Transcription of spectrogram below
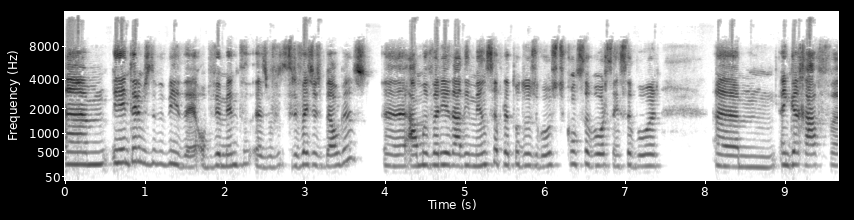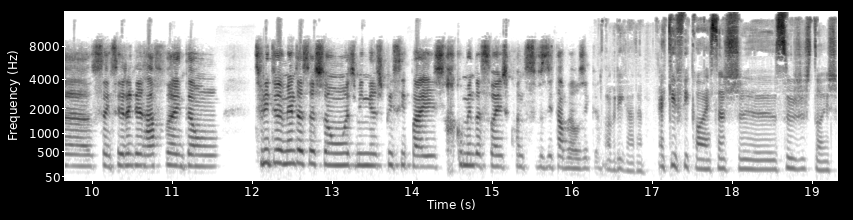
Um, e em termos de bebida, obviamente, as cervejas belgas, há uma variedade imensa para todos os gostos, com sabor, sem sabor, um, em garrafa, sem ser em garrafa, então definitivamente essas são as minhas principais recomendações quando se visita a Bélgica. Obrigada. Aqui ficam essas uh, sugestões.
